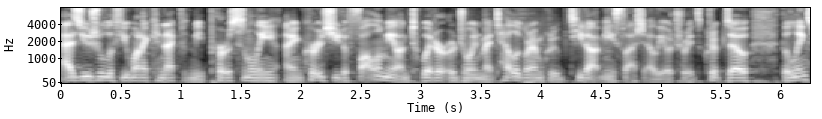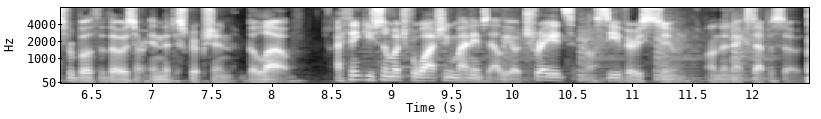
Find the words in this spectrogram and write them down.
As usual, if you want to connect with me personally, I encourage you you to follow me on Twitter or join my Telegram group, t.me slash Crypto. The links for both of those are in the description below. I thank you so much for watching. My name is EllioTrades, and I'll see you very soon on the next episode.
